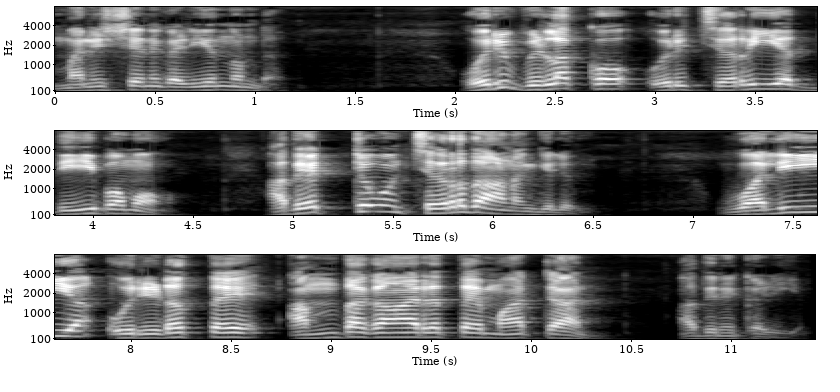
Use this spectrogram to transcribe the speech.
മനുഷ്യന് കഴിയുന്നുണ്ട്. ഒരു വിളക്കോ ഒരു ചെറിയ ദീപമോ അതേറ്റവും ചെറുതാണെങ്കിലും വലിയ ഒരിടത്തെ അന്ധകാരത്തെ മാറ്റാൻ അതിന് കഴിയും.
